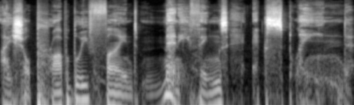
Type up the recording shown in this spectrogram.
I shall probably find many things explained.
